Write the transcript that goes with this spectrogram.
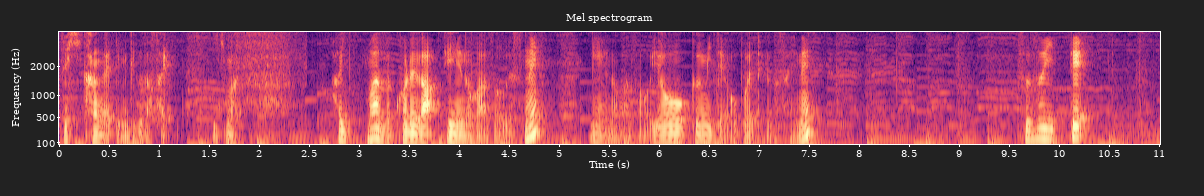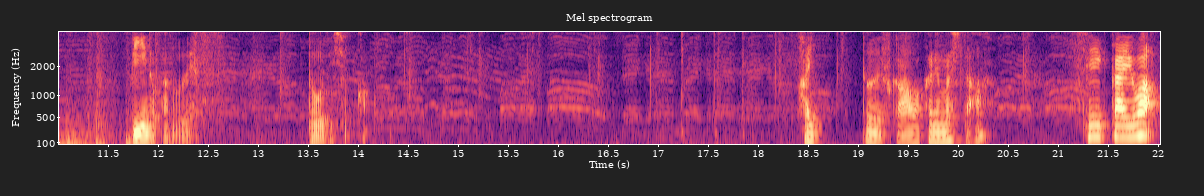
ぜひ考えてみてください。いきます。はい。まずこれが A の画像ですね。A の画像よーく見て覚えてくださいね。続いて B の画像です。どうでしょうか？はい。どうですか？わかりました？正解は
